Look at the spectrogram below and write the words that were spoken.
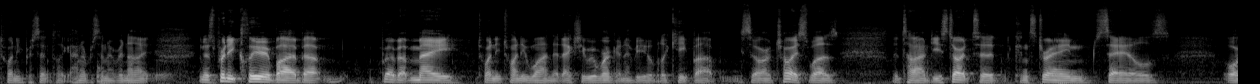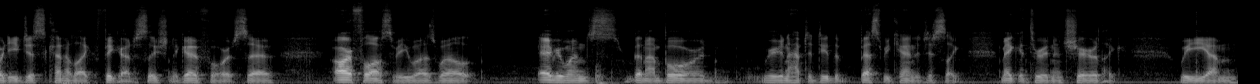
20% to like 100% overnight. And it was pretty clear by about by about May 2021 that actually we weren't going to be able to keep up. So our choice was the time do you start to constrain sales or do you just kind of like figure out a solution to go for it? So our philosophy was well, everyone's been on board. We're to have to do the best we can to just like make it through and ensure like we um,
